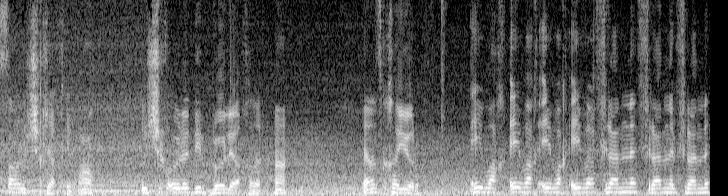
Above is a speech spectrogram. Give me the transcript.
sana ışık yakayım. Al. Işık öyle değil böyle yakılır. Ha. Yalnız kayıyorum. Eyvah eyvah eyvah eyvah frenle frenle frenle.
